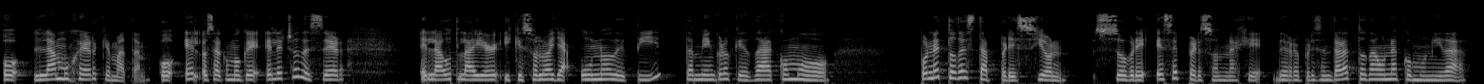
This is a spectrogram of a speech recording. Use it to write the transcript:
O la mujer que matan. O él, o sea, como que el hecho de ser el outlier y que solo haya uno de ti, también creo que da como pone toda esta presión sobre ese personaje de representar a toda una comunidad,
